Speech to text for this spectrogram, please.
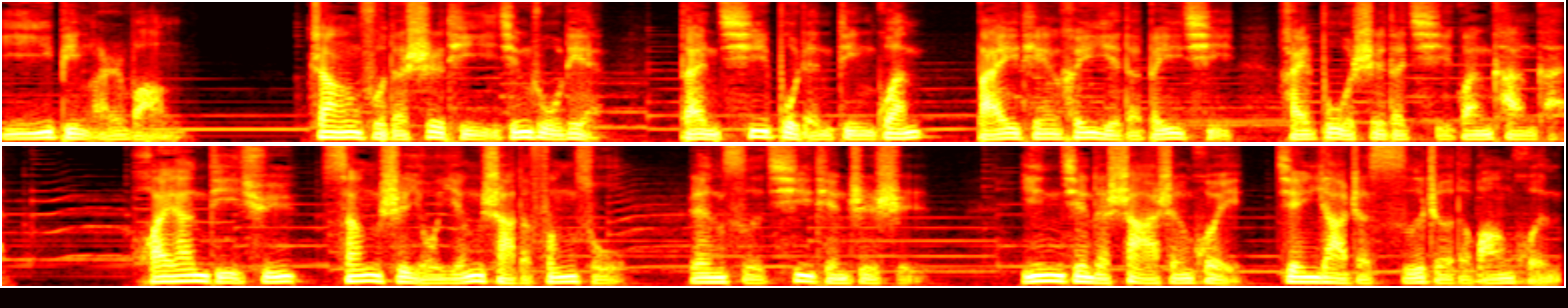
一病而亡，丈夫的尸体已经入殓，但妻不忍定棺，白天黑夜的悲泣，还不时的起棺看看。淮安地区丧事有迎煞的风俗，人死七天之时，阴间的煞神会监押着死者的亡魂，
